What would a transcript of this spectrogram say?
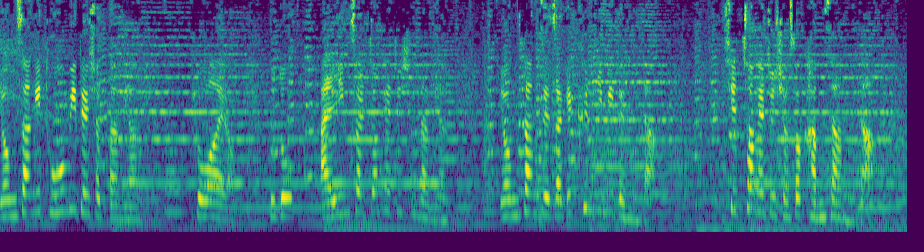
영상이 도움이 되셨다면 좋아요, 구독, 알림 설정 해주신다면 영상 제작에 큰 힘이 됩니다. 시청해주셔서 감사합니다.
